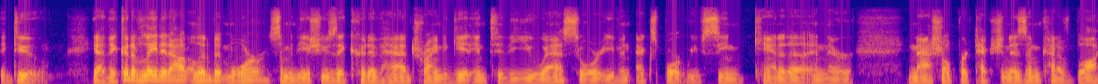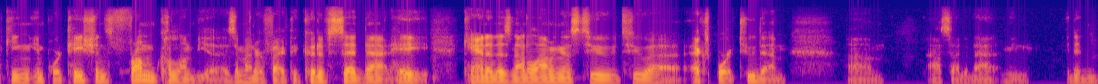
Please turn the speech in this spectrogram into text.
They do. Yeah, they could have laid it out a little bit more. Some of the issues they could have had trying to get into the US or even export. We've seen Canada and their national protectionism kind of blocking importations from Colombia. As a matter of fact, they could have said that, hey, Canada's not allowing us to to uh, export to them. Um, outside of that, I mean, they didn't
